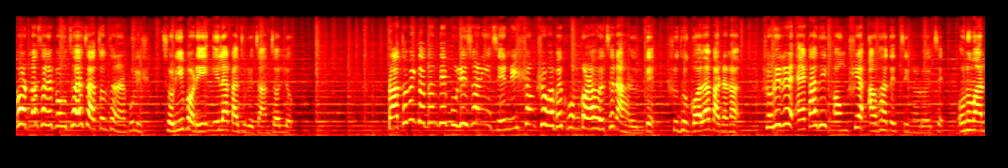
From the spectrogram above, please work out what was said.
ঘটনাস্থলে পৌঁছায় চাচল থানার পুলিশ। ছড়িয়ে পড়ে এলাকা জুড়ে চাঞ্চল্য। প্রাথমিক তদন্তে পুলিশ জানিয়েছে, নৃশংসভাবে খুন করা হয়েছে নাহারুলকে। শুধু গলা কাটা নয়, শরীরের একাধিক অংশে আঘাতের চিহ্ন রয়েছে। অনুমান,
